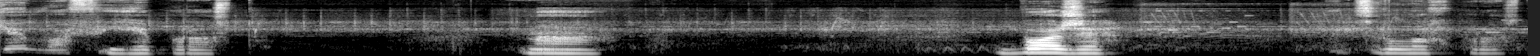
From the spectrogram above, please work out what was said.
Я в офіге просто. На. Боже. Це лох просто.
